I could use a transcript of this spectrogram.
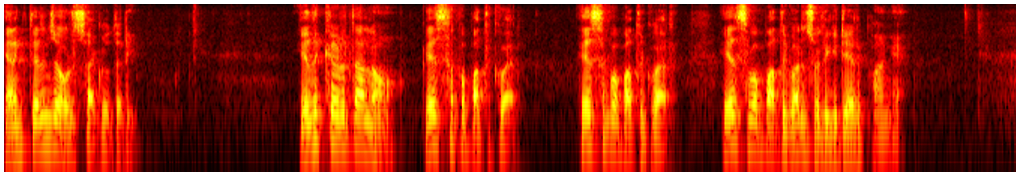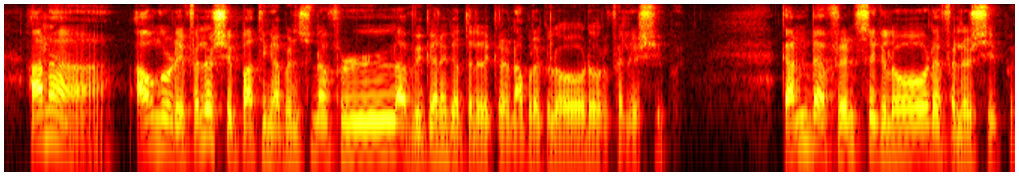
எனக்கு தெரிஞ்ச ஒரு சகோதரி. எதுக்கு எடுத்தாலும் ஏசப்பா பார்த்துக்குவார் ஏசப்பா பார்த்துக்குவார் ஏசப்பா பார்த்துக்குவார்னு சொல்லிக்கிட்டே இருப்பாங்க. ஆனால் அவங்களுடைய ஃபெலோஷிப் பார்த்திங்க அப்படின்னு சொன்னால் ஃபுல்லாக விக்கிரகத்தில் இருக்கிற நபர்களோட ஒரு ஃபெலோஷிப்பு கண்ட ஃப்ரெண்ட்ஸுகளோட ஃபெலோஷிப்பு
